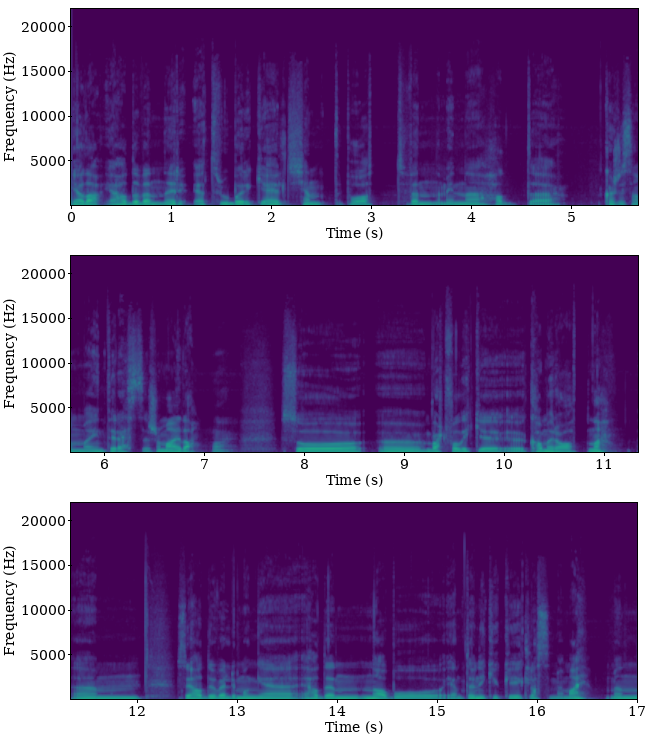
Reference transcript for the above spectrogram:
Ja da, jeg hadde venner. Jeg tror bare ikke jeg helt kjente på at vennene mine hadde kanskje samme interesser som meg, da. Nei. Så øh, i hvert fall ikke øh, kameratene. Um, så jeg hadde jo veldig mange Jeg hadde en nabojente, hun gikk jo ikke i klasse med meg, men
